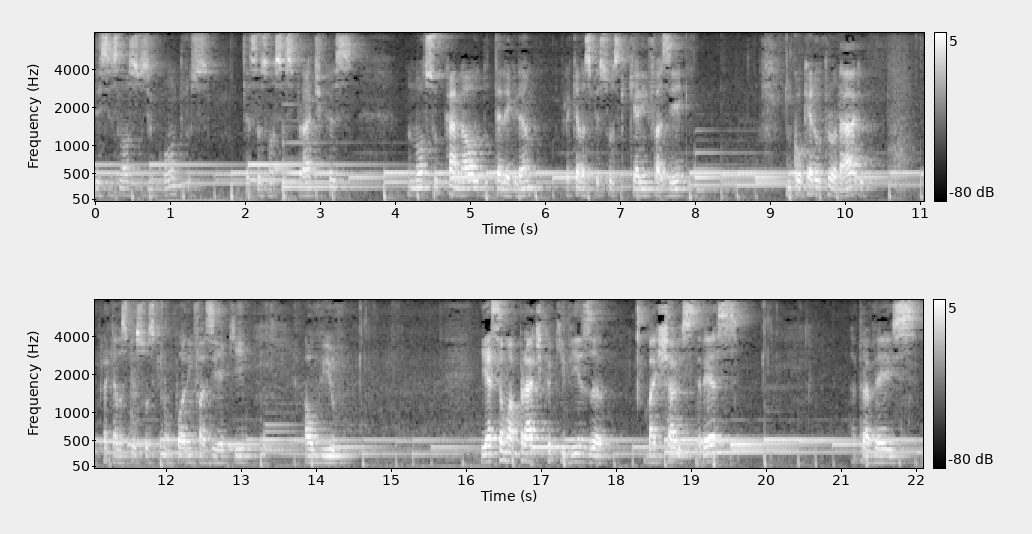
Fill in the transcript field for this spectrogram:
desses nossos encontros, dessas nossas práticas, no nosso canal do Telegram, para aquelas pessoas que querem fazer em qualquer outro horário para aquelas pessoas que não podem fazer aqui ao vivo. E essa é uma prática que visa baixar o estresse através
